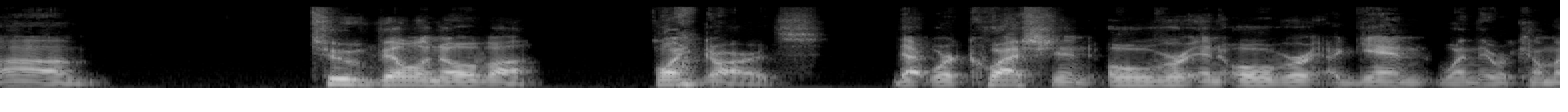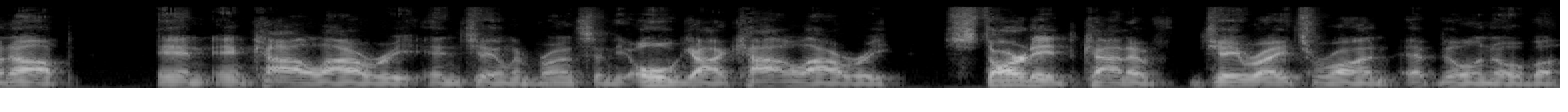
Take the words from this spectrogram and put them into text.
um, two Villanova point guards that were questioned over and over again when they were coming up in in Kyle Lowry and Jalen Brunson. The old guy, Kyle Lowry, started kind of Jay Wright's run at Villanova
